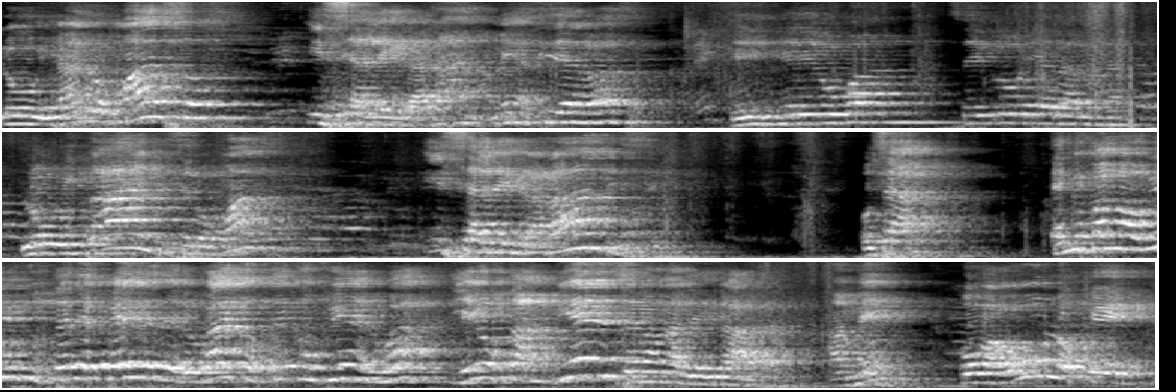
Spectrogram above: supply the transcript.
lo oirán los mansos y se alegrarán. Amén, así de alabanza. En Jehová se gloriará. Lo oirán, dice los mansos, y se alegrarán, dice. O sea, ellos van a oír que usted depende de Jehová, que usted confía en Jehová, y ellos también se van a alegrar. Amén. O aún los que,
